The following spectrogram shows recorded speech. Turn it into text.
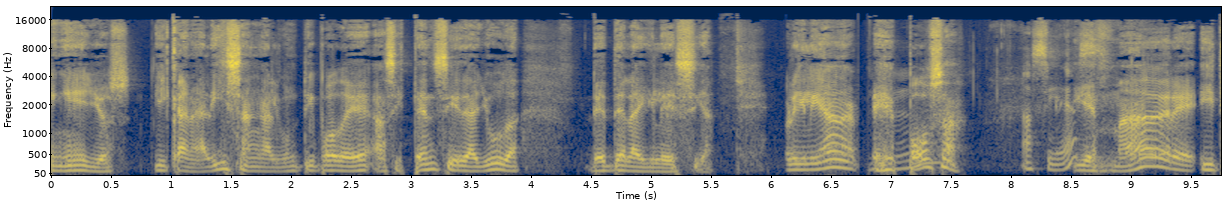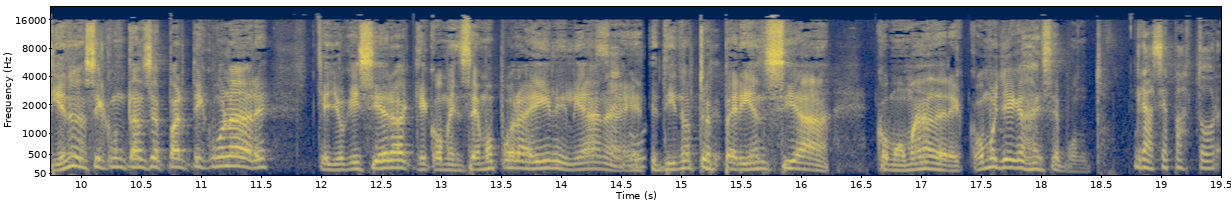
en ellos y canalizan algún tipo de asistencia y de ayuda desde la iglesia. Liliana es esposa. Así es. Y es madre. Y tiene unas circunstancias particulares que yo quisiera que comencemos por ahí, Liliana. Eh, dinos tu experiencia como madre. ¿Cómo llegas a ese punto? Gracias, pastor.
